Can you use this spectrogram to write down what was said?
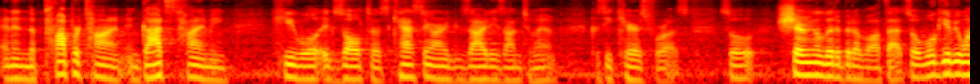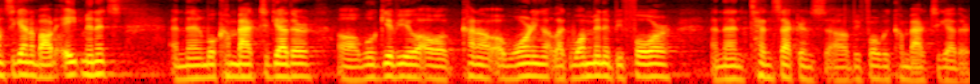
and in the proper time, in God's timing, He will exalt us, casting our anxieties onto Him because He cares for us. So, sharing a little bit about that. So, we'll give you once again about eight minutes and then we'll come back together. Uh, we'll give you a kind of a warning like one minute before and then 10 seconds uh, before we come back together.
